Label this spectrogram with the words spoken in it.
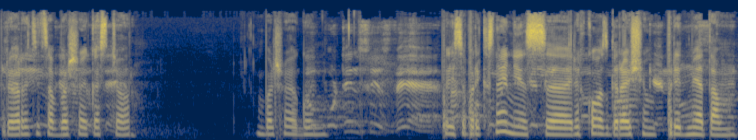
превратиться в большой костер, в большой огонь. При соприкосновении с легко возгорающим предметом.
